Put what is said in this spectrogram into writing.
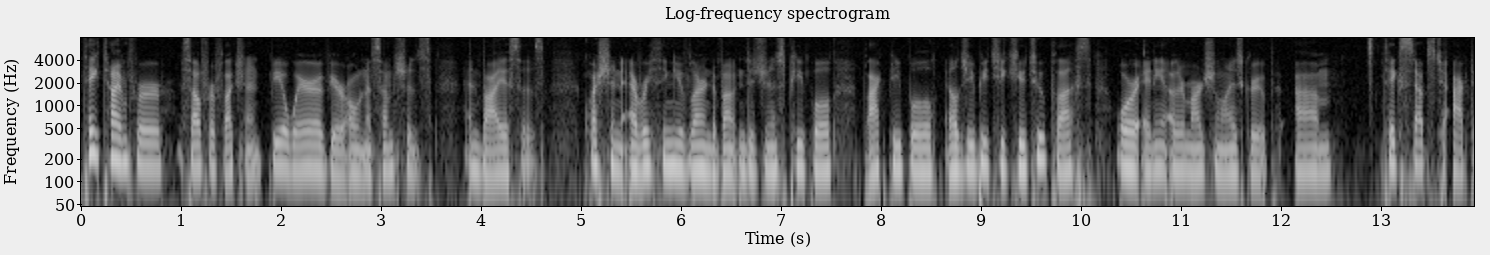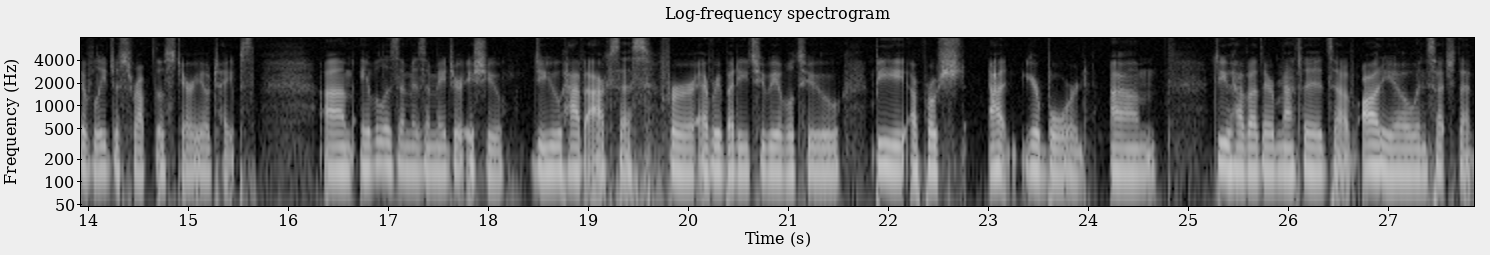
Take time for self reflection. Be aware of your own assumptions and biases. Question everything you've learned about Indigenous people, Black people, LGBTQ2, or any other marginalized group. Um, take steps to actively disrupt those stereotypes. Um, ableism is a major issue. Do you have access for everybody to be able to be approached at your board? Um, do you have other methods of audio and such that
